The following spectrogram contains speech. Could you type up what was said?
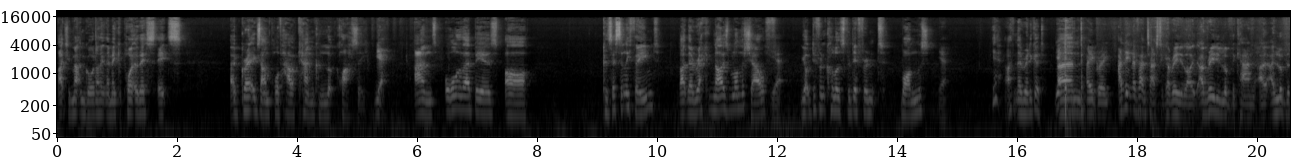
actually Matt and Gordon. I think they make a point of this. It's a great example of how a can can look classy. yeah, and all of their beers are consistently themed. Like they're recognisable on the shelf. Yeah. You got different colours for different ones. yeah. Yeah, I think they're really good. Yeah, Um, I agree. I think they're fantastic. I really like. I really love the can. I, I love the,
